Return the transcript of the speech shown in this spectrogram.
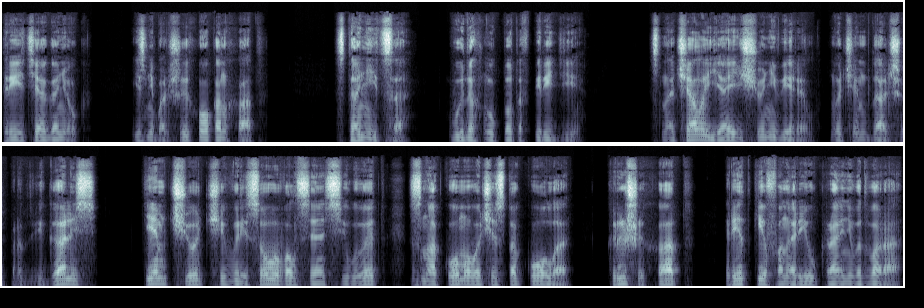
третий огонек. Из небольших окон хат. «Станица!» — выдохнул кто-то впереди. Сначала я еще не верил, но чем дальше продвигались, тем четче вырисовывался силуэт знакомого частокола, крыши хат, редкие фонари у крайнего двора.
